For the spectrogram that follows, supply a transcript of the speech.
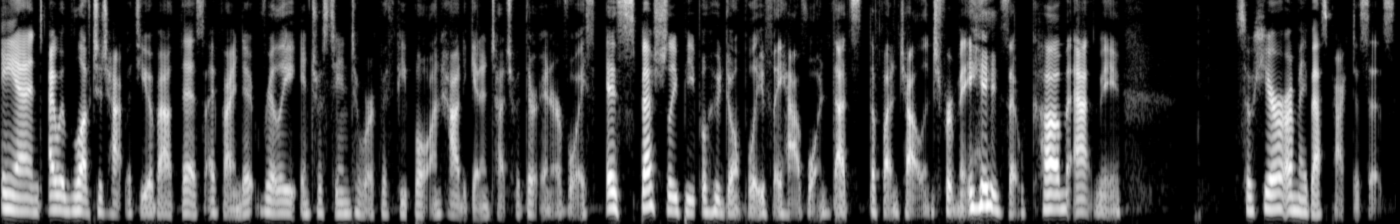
And I would love to chat with you about this. I find it really interesting to work with people on how to get in touch with their inner voice, especially people who don't believe they have one. That's the fun challenge for me. so come at me. So here are my best practices.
